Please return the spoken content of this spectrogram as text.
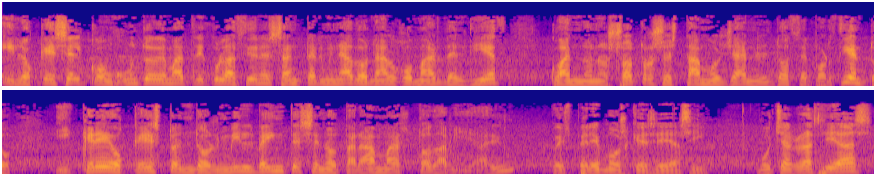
y lo que es el conjunto de matriculaciones han terminado en algo más del 10 cuando nosotros estamos ya en el 12% y creo que esto en 2020 se notará más todavía. ¿eh? Pues esperemos que sea así. Muchas gracias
